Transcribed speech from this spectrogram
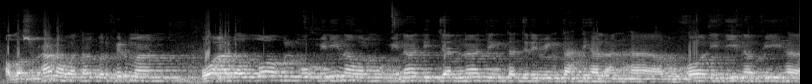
Allah Subhanahu wa taala berfirman, "Wa'adallahu al-mu'minina wal mu'minati jannatin tajri min tahtiha al-anharu khalidina fiha."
